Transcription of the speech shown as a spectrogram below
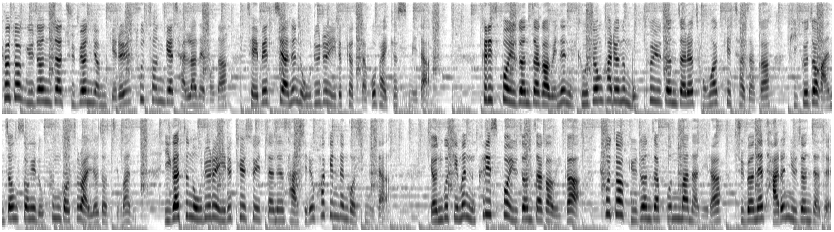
표적 유전자 주변 염기를 수천 개 잘라내거나 재배치하는 오류를 일으켰다고 밝혔습니다. 크리스퍼 유전자 가위는 교정하려는 목표 유전자를 정확히 찾아가 비교적 안정성이 높은 것으로 알려졌지만 이 같은 오류를 일으킬 수 있다는 사실이 확인된 것입니다. 연구팀은 크리스퍼 유전자 가위가 표적 유전자뿐만 아니라 주변의 다른 유전자들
